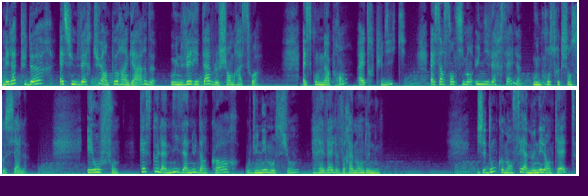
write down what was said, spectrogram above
Mais la pudeur, est-ce une vertu un peu ringarde ou une véritable chambre à soi? Est-ce qu'on apprend à être pudique? Est-ce un sentiment universel ou une construction sociale? Et au fond, Qu'est-ce que la mise à nu d'un corps ou d'une émotion révèle vraiment de nous? J'ai donc commencé à mener l'enquête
